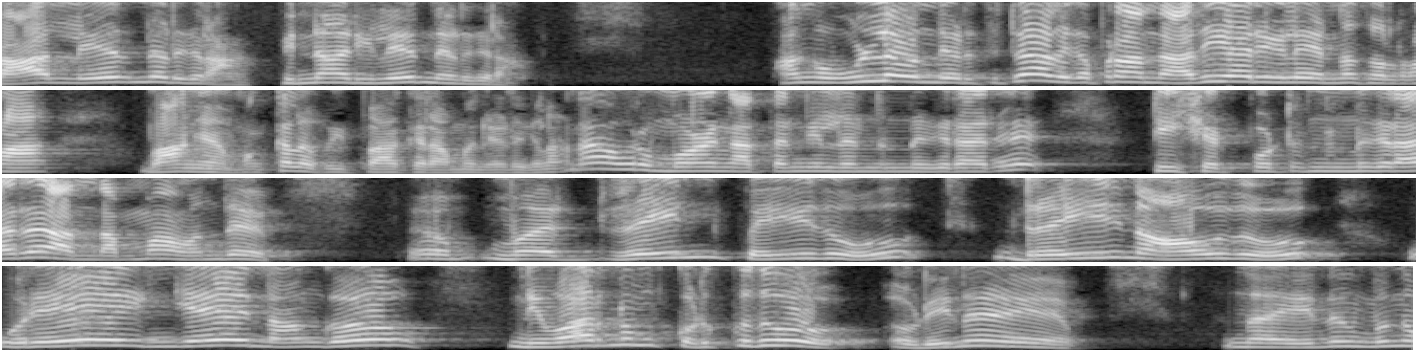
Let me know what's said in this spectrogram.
கால்லேருந்து எடுக்கிறான். பின்னாடியிலேருந்து எடுக்கிறான். அங்கே உள்ளே வந்து எடுத்துட்டு அதுக்கப்புறம் அந்த அதிகாரிகளே என்ன சொல்கிறான் வாங்க மக்களை போய் பார்க்குறாமன்னு எடுக்கலாம். நான் அவர் முழங்கா தண்ணியில் நின்றுக்கிறாரு டிஷர்ட் போட்டு நின்றுக்கிறாரு அந்த அம்மா வந்து ட்ரெயின் பெய்யுது ட்ரெயின் ஆகுது. ஒரே இங்கே நாங்கள் நிவாரணம் கொடுக்குது அப்படின்னு இந்த இது இவங்க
